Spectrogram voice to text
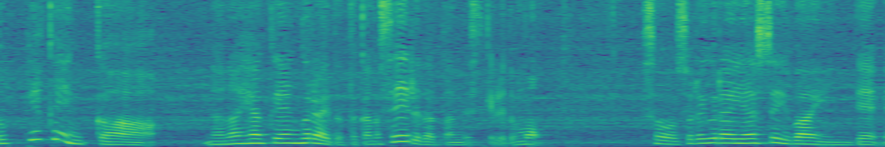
600円か700円ぐらいだったかなセールだったんですけれども。そうそれぐらい安いワインで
